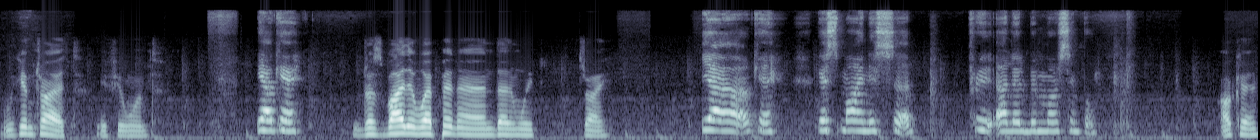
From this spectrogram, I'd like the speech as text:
We can try it if you want. Yeah, okay. Just buy the weapon and then we try. Yeah, okay. I Guess mine is uh, pre- a little bit more simple. Okay.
